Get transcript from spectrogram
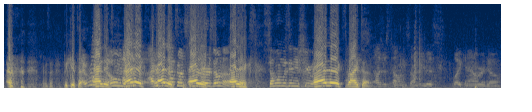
because uh, Alex. Alex, Alex, back on South Alex, Arizona. Alex, Someone was in your shoe. Alex, right I was just telling somebody this like an hour ago.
